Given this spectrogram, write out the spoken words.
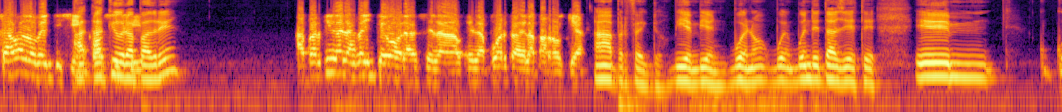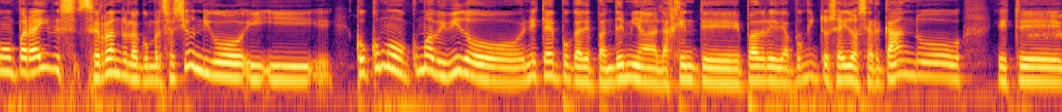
Sábado 25. ¿A, qué hora, padre? A partir de las 20 horas en la, en la puerta de la parroquia. Ah, perfecto. Bien, bien. Bueno, buen, buen detalle este. Eh, como para ir cerrando la conversación, digo, y, ¿cómo, ¿cómo, ha vivido en esta época de pandemia la gente, padre, de a poquito se ha ido acercando? Este,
